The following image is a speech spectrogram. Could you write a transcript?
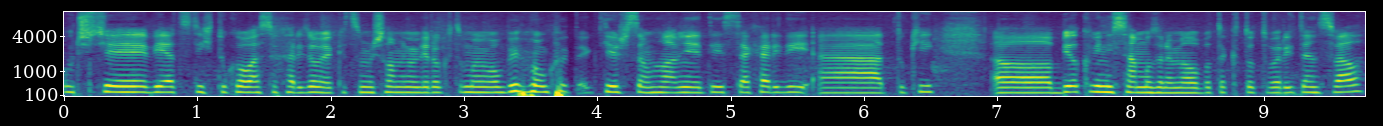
Určite viac tých tukov a sacharidov. Ja keď som išla minulý rok k tomu objemovku, tak tiež som hlavne tie sacharidy a tuky. Uh, bielkoviny samozrejme, lebo tak to tvorí ten sval,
